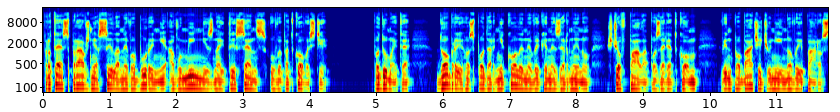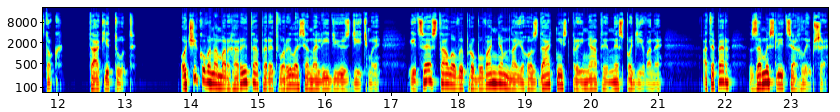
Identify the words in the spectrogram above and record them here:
Проте справжня сила не в обуренні, а в умінні знайти сенс у випадковості. Подумайте, добрий господар ніколи не викине зернину, що впала поза рядком, він побачить у ній новий паросток. Так і тут. Очікувана Маргарита перетворилася на Лідію з дітьми, і це стало випробуванням на його здатність прийняти несподіване. А тепер замисліться глибше.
